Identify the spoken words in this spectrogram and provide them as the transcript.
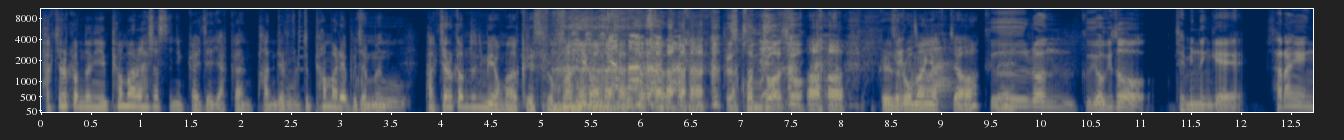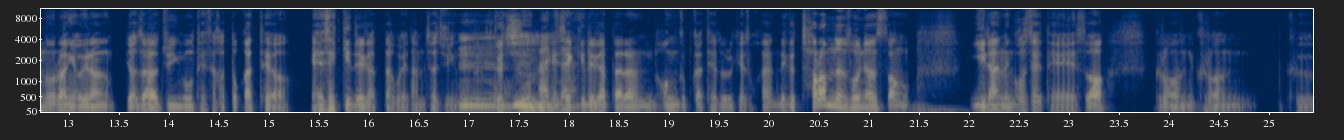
박찬욱 감독님이 표말을 하셨으니까 이제 약간 반대로 우리도 표말해 보자면 그- 박찬욱 감독님의 영화가 그래서 로망이 없 그래서 건조하죠. 어, 그래서 로망이. 없죠. 네. 그런 그 여기서 재밌는 게 사랑의 행로랑 여기랑 여자 주인공 대사가 똑같아요. 애새끼들 같다고 해 남자 주인공들. 음. 그치. 음. 애새끼들 같다라는 언급과 태도를 계속 하는데 그 철없는 소년성이라는 것에 대해서 그런 그런 그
